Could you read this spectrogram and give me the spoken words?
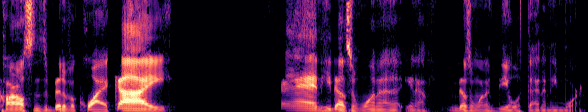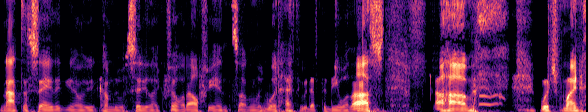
Karlsson's a bit of a quiet guy. And he doesn't want to, you know, he doesn't want to deal with that anymore. Not to say that you know you come to a city like Philadelphia and suddenly would have, would have to deal with us, um, which might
